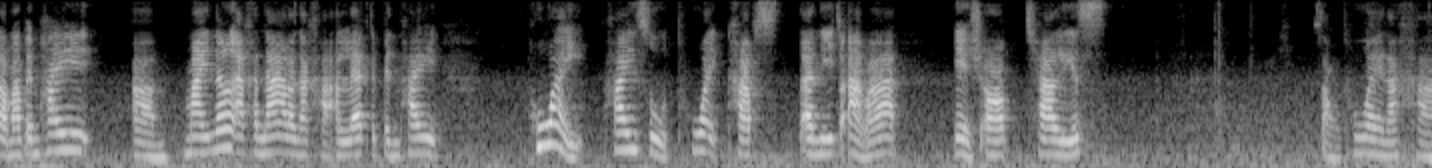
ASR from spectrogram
ต่อมาเป็นไพ่ minor arcana แล้วนะคะ อันแรกจะเป็นไพ่ถ้วยไพ่สูตรถ้วย cups อันนี้จะอ่านว่า age of chalice สองถ้วยนะคะ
